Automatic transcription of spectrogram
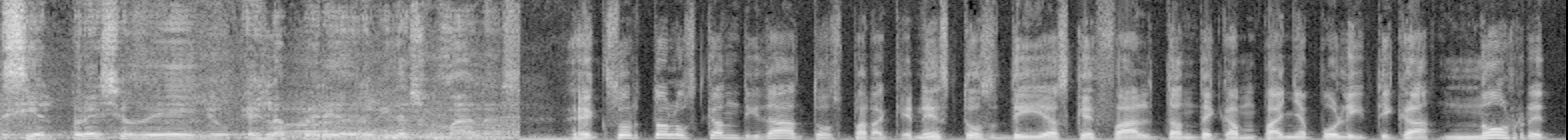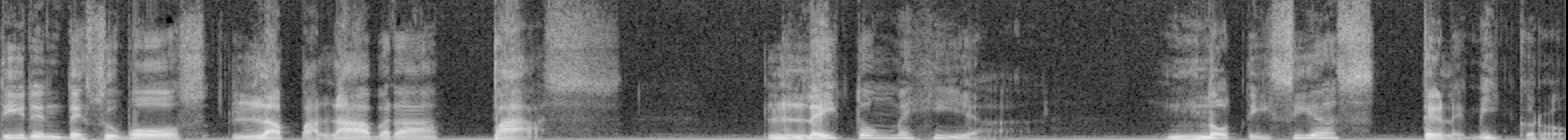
si el precio de ello es la pérdida de vidas humanas. Exhortó a los candidatos para que en estos días que faltan de campaña política no retiren de su voz la palabra paz. Leighton Mejía, Noticias Telemicro.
